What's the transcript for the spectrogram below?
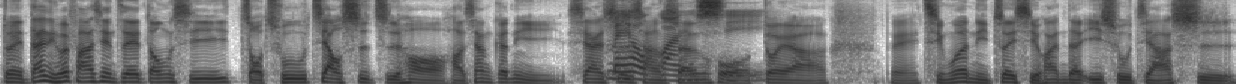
对，但你会发现这些东西走出教室之后，好像跟你现在日常生活，对啊，对，请问你最喜欢的艺术家是？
